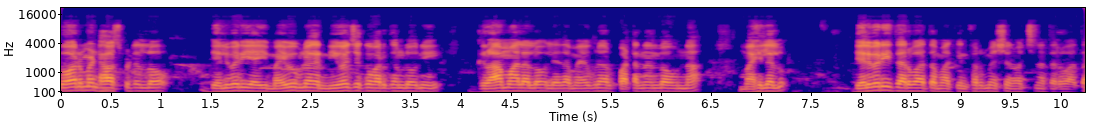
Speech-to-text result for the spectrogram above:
గవర్నమెంట్ హాస్పిటల్లో డెలివరీ అయ్యి మహబూబ్ నగర్ నియోజకవర్గంలోని గ్రామాలలో లేదా మహబూబ్ నగర్ పట్టణంలో ఉన్న మహిళలు డెలివరీ తర్వాత మాకు ఇన్ఫర్మేషన్ వచ్చిన తర్వాత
